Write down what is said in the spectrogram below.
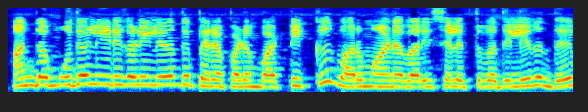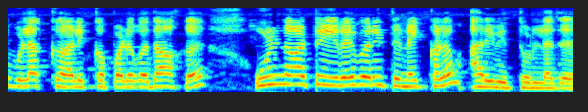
அந்த முதலீடுகளிலிருந்து பெறப்படும் வட்டிக்கு வருமான வரி செலுத்துவதிலிருந்து விலக்கு அளிக்கப்படுவதாக உள்நாட்டு இறைவரி திணைக்களம் அறிவித்துள்ளது.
